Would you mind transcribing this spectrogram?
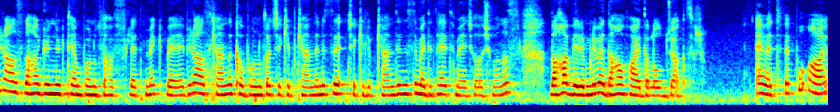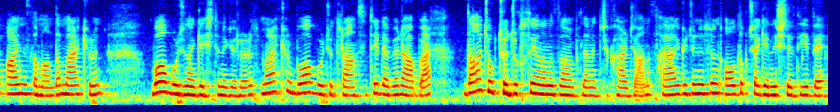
biraz daha günlük temponuzu hafifletmek ve biraz kendi kabuğunuza çekip kendinizi çekilip kendinizi medite etmeye çalışmanız daha verimli ve daha faydalı olacaktır. Evet ve bu ay aynı zamanda Merkür'ün Boğa burcuna geçtiğini görüyoruz. Merkür Boğa burcu transitiyle beraber daha çok çocuksu yanınızı plana çıkaracağınız, hayal gücünüzün oldukça genişlediği ve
